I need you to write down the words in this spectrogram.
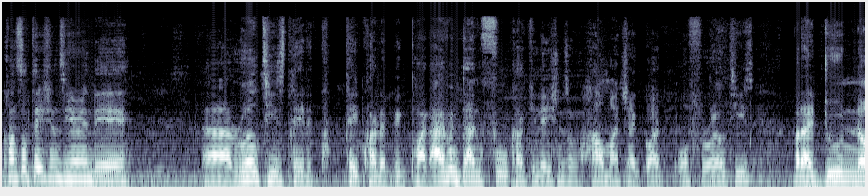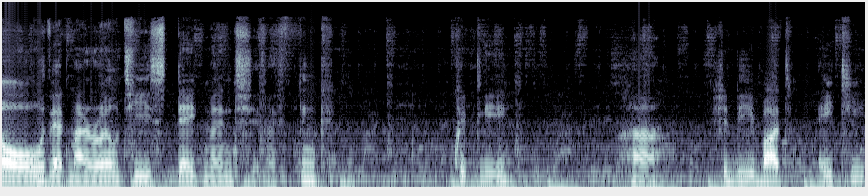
Consultations here and there. Uh, royalties played played quite a big part. I haven't done full calculations of how much I got off royalties, but I do know that my royalty statement, if I think quickly, huh, should be about 80,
